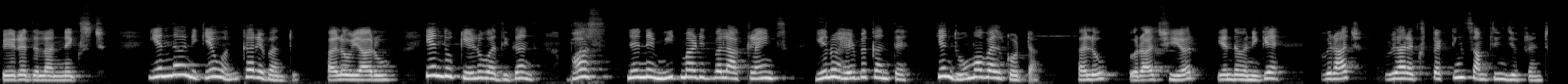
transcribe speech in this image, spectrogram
ಬೇರೆದೆಲ್ಲ ನೆಕ್ಸ್ಟ್ ಎಂದವನಿಗೆ ಒಂದು ಕರೆ ಬಂತು. ಹಲೋ ಯಾರು? ಎಂದು ಕೇಳುವ ದಿಗಂತ್, ಬಾಸ್, ನಿನ್ನೆ ಮೀಟ್ ಮಾಡಿದ್ವಲ್ಲ ಆ ಕ್ಲೈಂಟ್ಸ್ ಏನೋ ಹೇಳಬೇಕಂತೆ, ಎಂದು ಮೊಬೈಲ್ ಕೊಟ್ಟ. ಹಲೋ, ವಿರಾಜ್ ಹಿಯರ್ ಎಂದವನಿಗೆ, Viraj we are expecting something different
